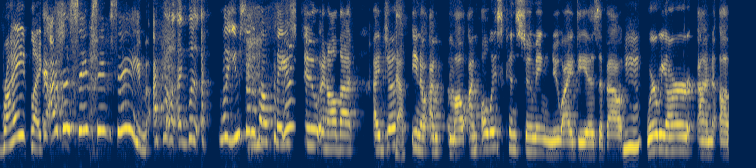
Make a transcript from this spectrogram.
Right? Like I'm the same, same, same. I, I, what you said about phase two and all that. I just, yeah. you know, I'm, I'm, I'm always consuming new ideas about mm-hmm. where we are on uh,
